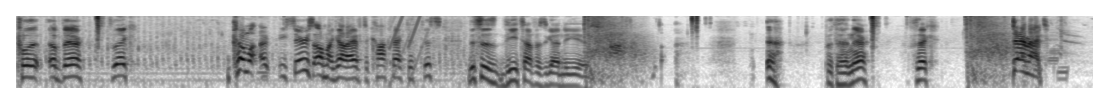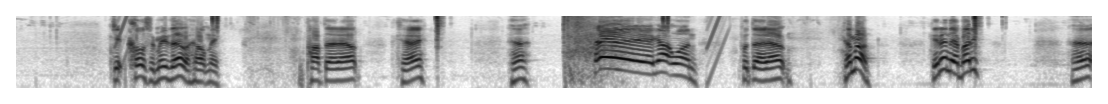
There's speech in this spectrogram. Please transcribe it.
Put it up there. Flick. Come on. Are you serious? Oh my god, I have to cock back this. This, this is the toughest gun to use. Uh, put that in there. Flick. Damn it! Get closer. Maybe that'll help me. Pop that out. Okay. Huh? Hey, I got one. Put that out. Come on. Get in there, buddy. Uh,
